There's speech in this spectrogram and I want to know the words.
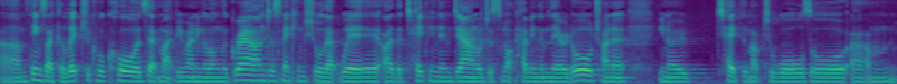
um, things like electrical cords that might be running along the ground, just making sure that we're either taping them down or just not having them there at all, trying to, you know, tape them up to walls or, um,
